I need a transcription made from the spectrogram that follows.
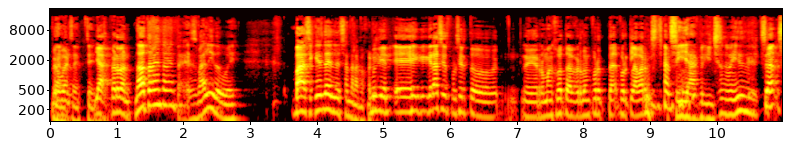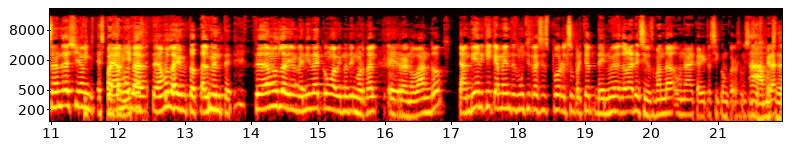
Pero Bueno, bueno, sí, sí. ya, perdón. No, también, también, es válido, güey. Va, si quieres leerle Sandra mejor. Muy bien, eh, gracias por cierto, eh, Román J, perdón por, por clavarnos tanto. Sí, ya, pinches, güey. Sa- Sandra Xiong, te damos, la, te damos la totalmente. Te damos la bienvenida como Habitante Inmortal eh, renovando. También Kika Méndez, muchas gracias por el superchat de 9 dólares y nos manda una carita así con corazoncitos. Ah, muchas gracias.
